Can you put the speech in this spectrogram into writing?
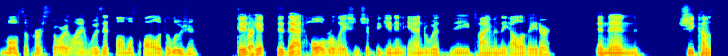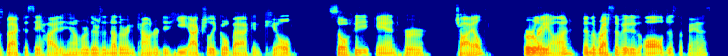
most of her storyline was it almost all a delusion? Did Right. hit did that whole relationship begin and end with the time in the elevator, and then she comes back to say hi to him, or there's another encounter? Did he actually go back and kill Sophie and her child early on, and the rest of it is all just a fantasy?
